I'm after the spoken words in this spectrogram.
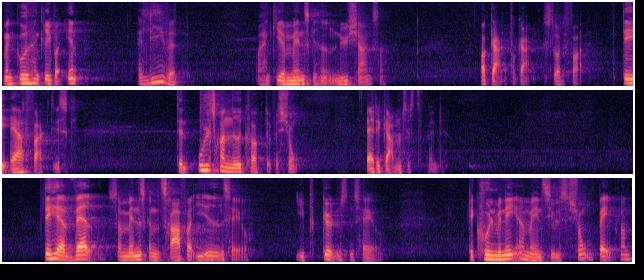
Men Gud han griber ind alligevel, og han giver menneskeheden nye chancer. Og gang på gang slår det fejl. Det er faktisk den ultra nedkogte version af det gamle testamente. Det her valg, som menneskerne træffer i Edens have, i begyndelsens have, det kulminerer med en civilisation, Babylon,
